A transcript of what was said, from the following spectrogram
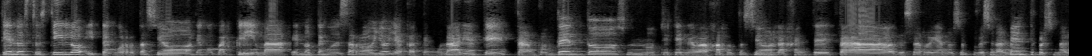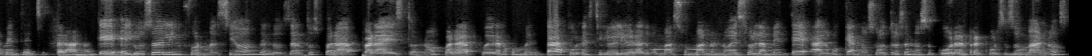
tiene este estilo y tengo rotación, tengo mal clima, eh, no tengo desarrollo y acá tengo un área que están contentos, no tiene baja rotación, la gente está desarrollándose profesionalmente, personalmente, etcétera, ¿no? Que el uso de la información, de los datos para, para esto, ¿no? Para poder argumentar que un estilo de liderazgo más humano no es solamente algo que a nosotros se nos ocurre en recursos humanos,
